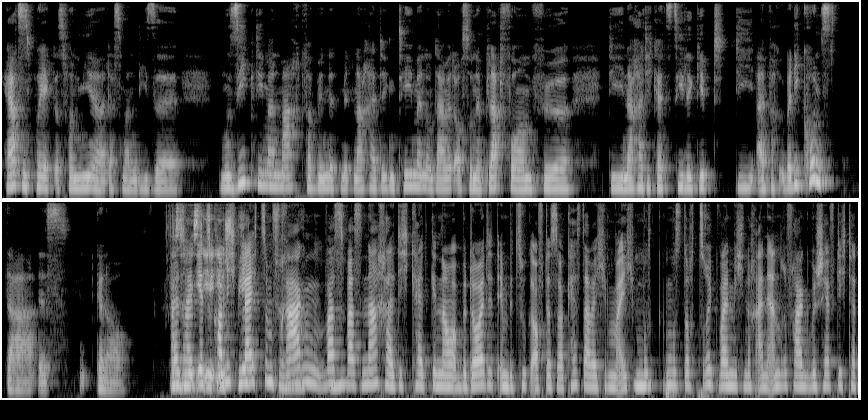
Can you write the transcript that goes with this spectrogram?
Herzensprojekt ist von mir, dass man diese Musik, die man macht, verbindet mit nachhaltigen Themen und damit auch so eine Plattform für die Nachhaltigkeitsziele gibt, die einfach über die Kunst da ist. Genau. Das also heißt, jetzt komme ich gleich zum Fragen, was, mhm. was Nachhaltigkeit genau bedeutet in Bezug auf das Orchester. Aber ich, ich muss, muss doch zurück, weil mich noch eine andere Frage beschäftigt hat.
